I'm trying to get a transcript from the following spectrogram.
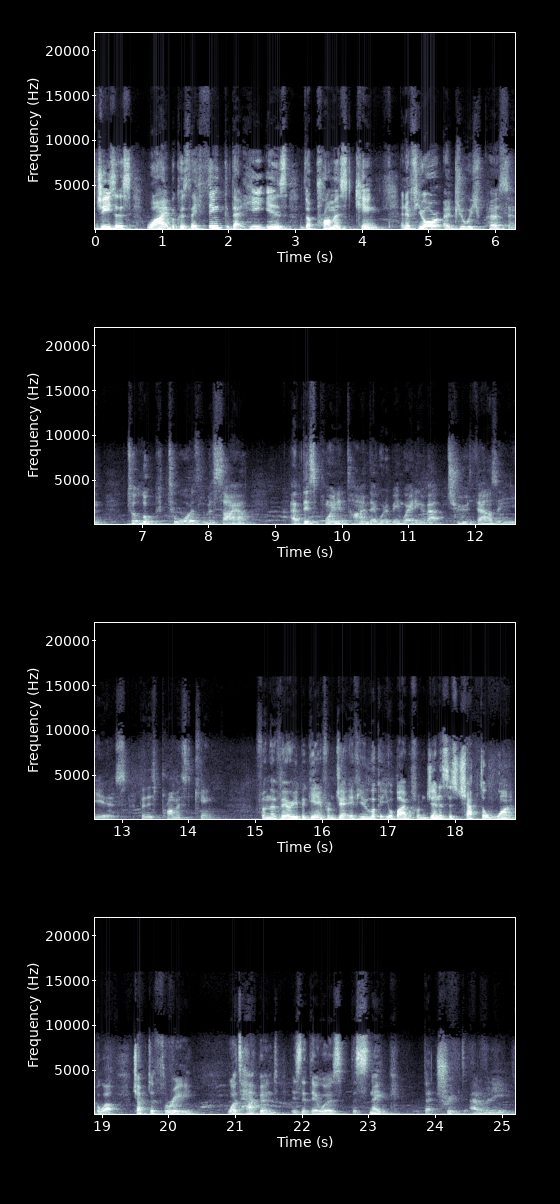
Jesus. Why? Because they think that he is the promised king. And if you're a Jewish person, to look towards the Messiah, at this point in time, they would have been waiting about 2,000 years for this promised king. From the very beginning, from Gen- if you look at your Bible, from Genesis chapter 1, well, chapter 3, what's happened is that there was the snake that tricked Adam and Eve.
